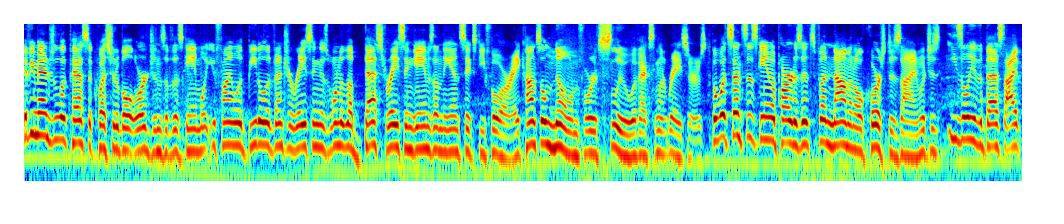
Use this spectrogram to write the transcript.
If you manage to look past the questionable origins of this game, what you find with Beetle Adventure Racing is one of the best racing games on the N64, a console known for its slew of excellent racers. But what sets this game apart is its phenomenal course design, which is easily the best I've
